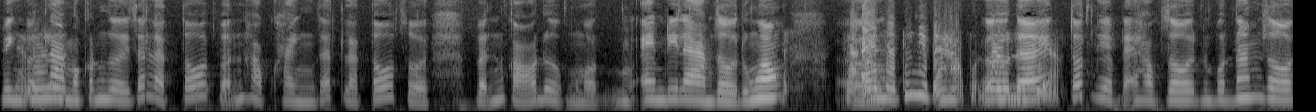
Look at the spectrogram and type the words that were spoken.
mình. Dạ vẫn là vâng một con người rất là tốt vẫn học hành rất là tốt rồi vẫn có được một em đi làm rồi đúng không dạ, ừ. em là tốt nghiệp đại học một ừ, đấy tốt nghiệp đại học rồi một năm rồi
